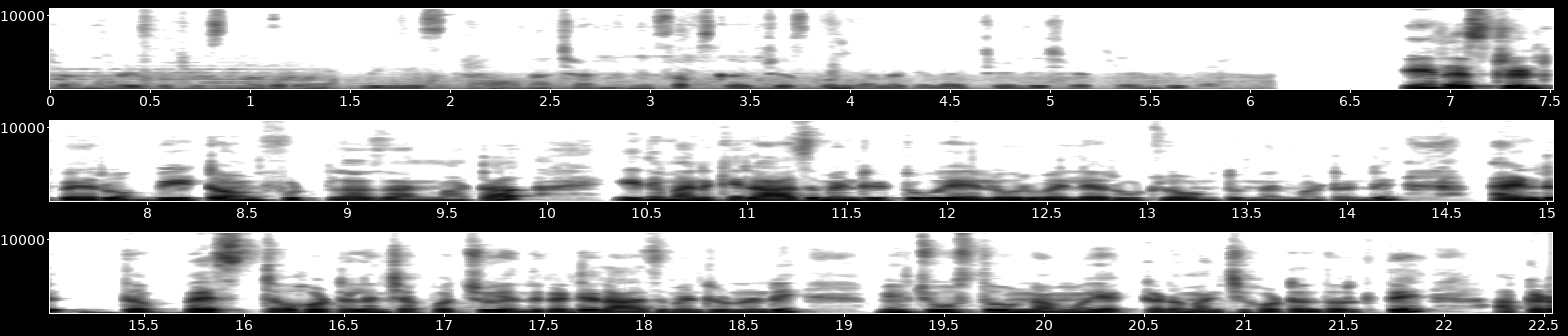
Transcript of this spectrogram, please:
ఛానల్ అయితే చూస్తున్నారో వాళ్ళు ప్లీజ్ నా ఛానల్ని సబ్స్క్రైబ్ చేసుకోండి. అలాగే లైక్ చేయండి షేర్ చేయండి. ఈ రెస్టారెంట్ పేరు బీ టౌన్ ఫుడ్ ప్లాజా అనమాట ఇది మనకి రాజమండ్రి టు ఏలూరు వెళ్ళే రూట్లో ఉంటుందన్నమాట అండి. అండ్ ద బెస్ట్ హోటల్ అని చెప్పొచ్చు. ఎందుకంటే రాజమండ్రి నుండి మేము చూస్తూ ఉన్నాము ఎక్కడ మంచి హోటల్ దొరికితే అక్కడ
